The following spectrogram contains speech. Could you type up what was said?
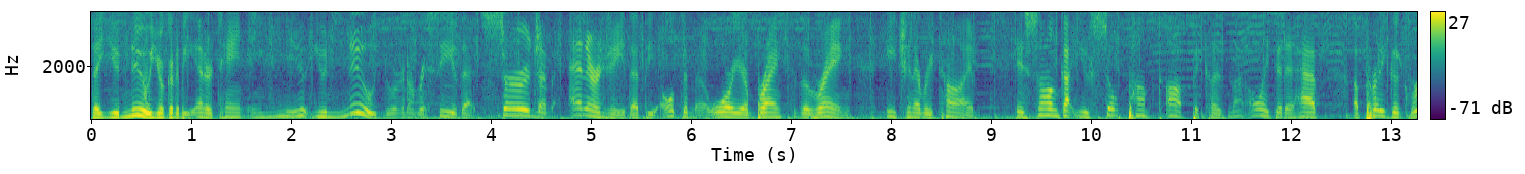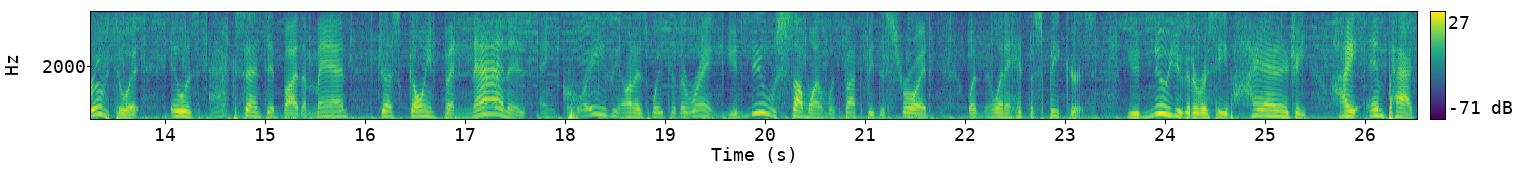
that you knew you were going to be entertained and you knew you, knew you were going to receive that surge of energy that the Ultimate Warrior brought to the ring each and every time. His song got you so pumped up because not only did it have a pretty good groove to it, it was accented by the man just going bananas and crazy on his way to the ring. You knew someone was about to be destroyed when, when it hit the speakers. You knew you were going to receive high energy, high impact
